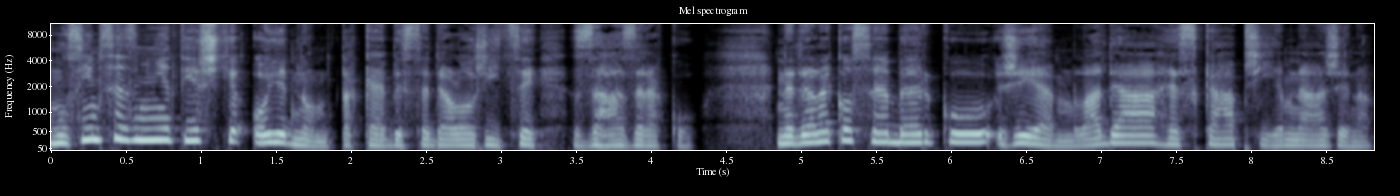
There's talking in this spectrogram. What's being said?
Musím se zmínit ještě o jednom, také by se dalo říci zázraku. Nedaleko Séberku žije mladá, hezká, příjemná žena.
